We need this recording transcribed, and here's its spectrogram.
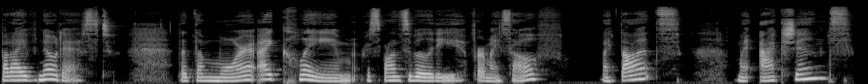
But I've noticed that the more I claim responsibility for myself, my thoughts, my actions,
